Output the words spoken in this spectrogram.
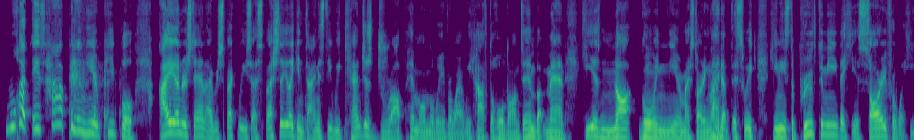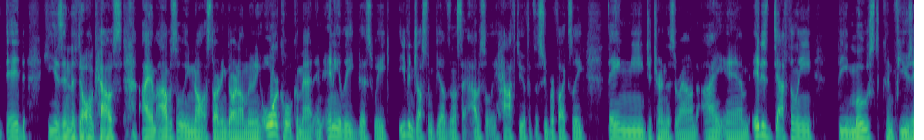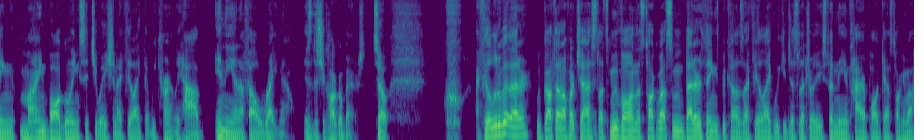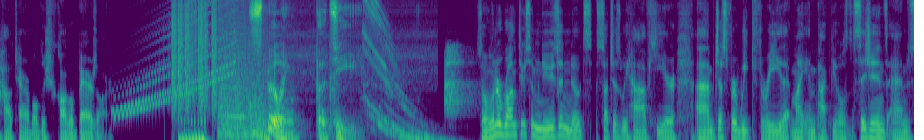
what is happening here, people? I understand. I respect what you said, especially like in Dynasty. We can't just drop him on the waiver wire. We have to hold on to him. But man, he is not going near my starting lineup this week. He needs to prove to me that he is sorry for what he did. He is in the doghouse. I am absolutely not starting Darnell Mooney or Cole Kmet in any league this week, even Justin Fields, unless I absolutely have to. If it's a super flex league, they need to turn this around. I am, it is definitely the most confusing, mind boggling situation I feel like that we currently have in the NFL right now is the Chicago Bears. So whew, I feel a little bit better. We've got that off our chest. Let's move on. Let's talk about some better things because I feel like we could just literally spend the entire podcast talking about how terrible the Chicago Bears are. Spilling the tea. So I'm going to run through some news and notes such as we have here, um, just for week three that might impact people's decisions, and,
